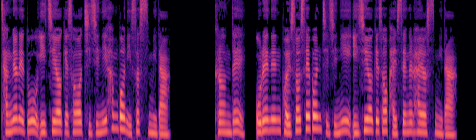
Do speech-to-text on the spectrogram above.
작년에도 이 지역에서 지진이 한 번 있었습니다. 그런데 올해는 벌써 세 번 지진이 이 지역에서 발생을 하였습니다.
